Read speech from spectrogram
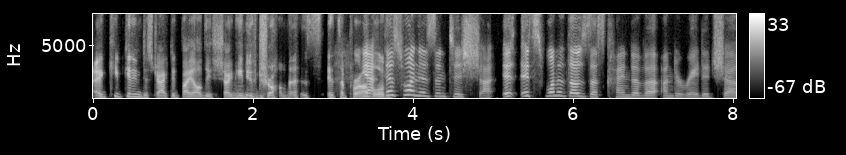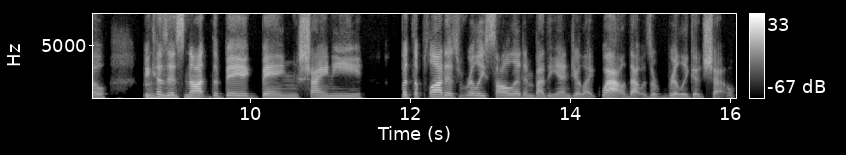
I keep getting distracted by all these shiny new dramas. It's a problem. Yeah. This one isn't as shot. It, it's one of those that's kind of a underrated show because Mhm. it's not the big bang shiny, but the plot is really solid. And by the end, you're like, wow, that was a really good show.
